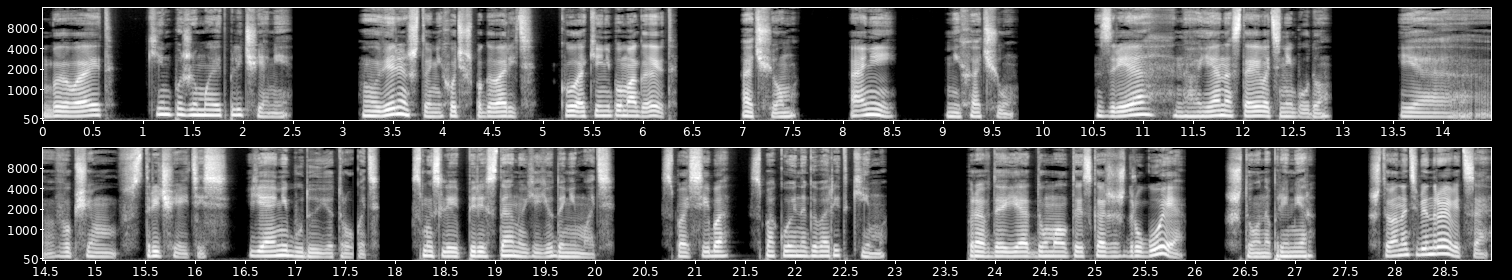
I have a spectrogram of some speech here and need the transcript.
Бывает. Ким пожимает плечами. Уверен, что не хочешь поговорить. Кулаки не помогают. О чем? О ней. Не хочу. Зря, но я настаивать не буду. Я... В общем, встречайтесь. Я не буду ее трогать. В смысле, перестану ее донимать. Спасибо, спокойно говорит Ким. Правда, я думал, ты скажешь другое. Что, например? Что она тебе нравится?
